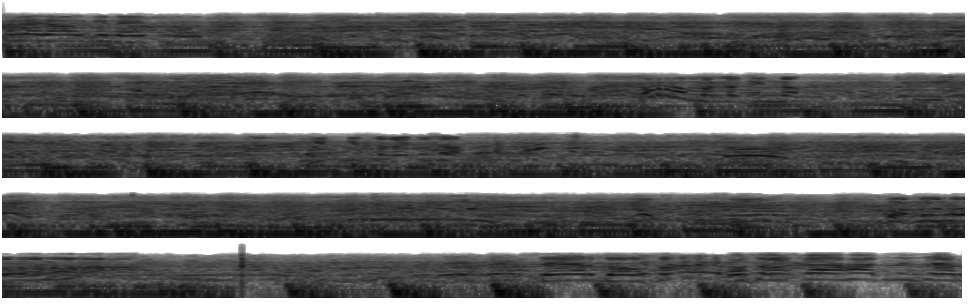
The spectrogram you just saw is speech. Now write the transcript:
Wala na ako ginight mode. sir. Sir, do. O sa kahan ni sir.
